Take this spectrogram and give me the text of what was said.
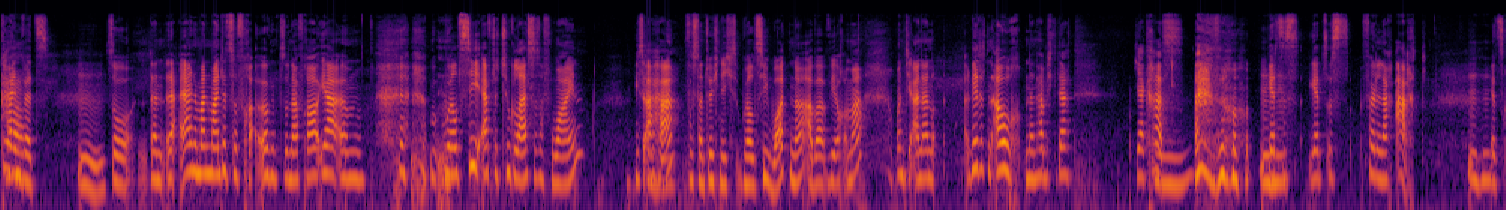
Kein Ja. Witz. So, dann der eine Mann meinte zu Fra irgend so einer Frau, ja, ähm, we'll see after two glasses of wine. Ich so, aha, wusste natürlich nicht, we'll see what, ne, aber wie auch immer. Und die anderen redeten auch. Und dann habe ich gedacht, ja krass. Also, jetzt ist, jetzt ist Viertel nach acht. Jetzt,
